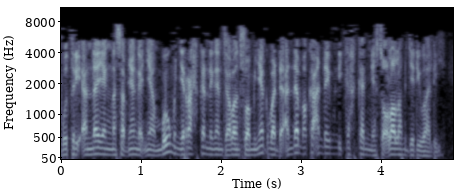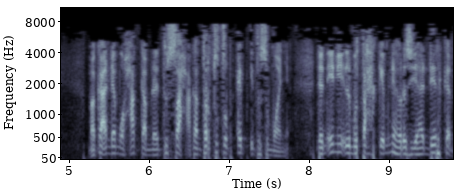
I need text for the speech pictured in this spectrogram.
putri Anda yang nasabnya nggak nyambung, menyerahkan dengan calon suaminya kepada Anda, maka Anda yang menikahkannya seolah-olah menjadi wali. Maka Anda muhakkam dan itu sah, akan tertutup aib itu semuanya. Dan ini ilmu tahkim ini harus dihadirkan.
